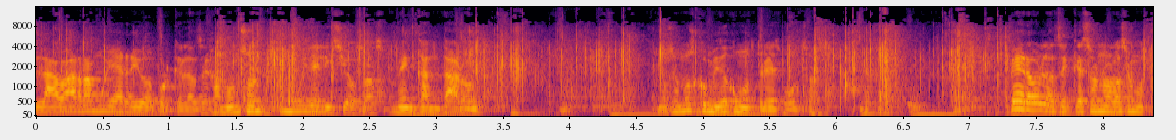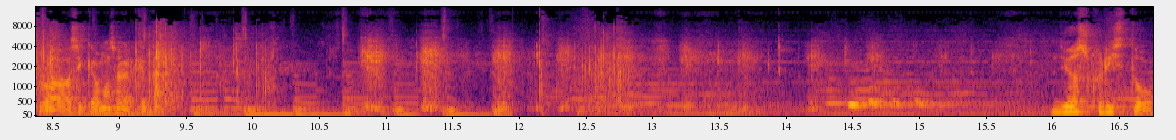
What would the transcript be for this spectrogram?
la barra muy arriba porque las de jamón son muy deliciosas. Me encantaron. Nos hemos comido como tres bolsas. Pero las de queso no las hemos probado, así que vamos a ver qué tal. Dios Cristo.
